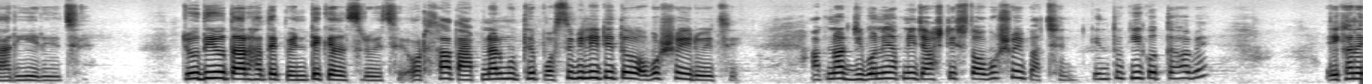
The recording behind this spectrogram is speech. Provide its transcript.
দাঁড়িয়ে রয়েছে। যদিও তার হাতে পেন্টিকেলস রয়েছে, অর্থাৎ আপনার মধ্যে পসিবিলিটি তো অবশ্যই রয়েছে। আপনার জীবনে আপনি জাস্টিস তো অবশ্যই পাচ্ছেন, কিন্তু কি করতে হবে? এখানে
